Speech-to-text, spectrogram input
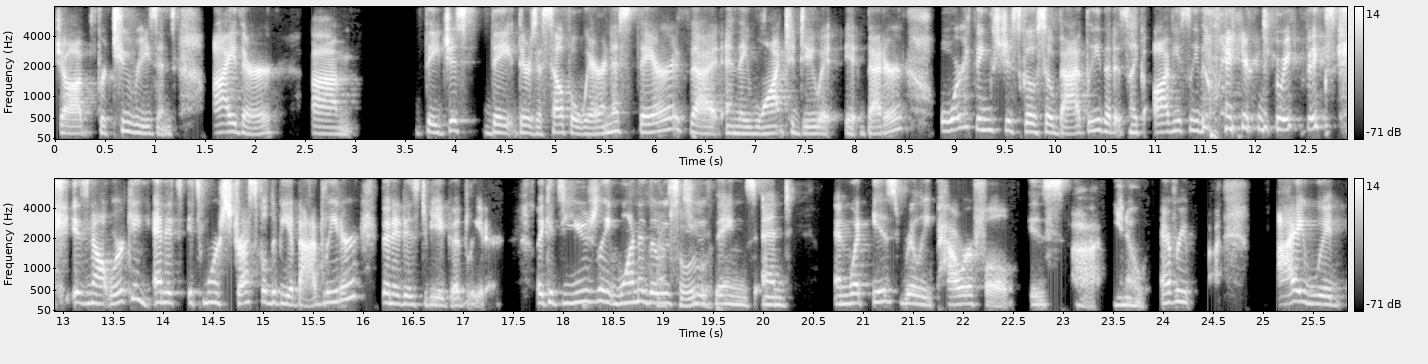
job for two reasons. Either um, they just they there's a self-awareness there that and they want to do it it better or things just go so badly that it's like obviously the way you're doing things is not working. And it's it's more stressful to be a bad leader than it is to be a good leader like it's usually one of those Absolutely. two things. And and what is really powerful is uh, you know, every I would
